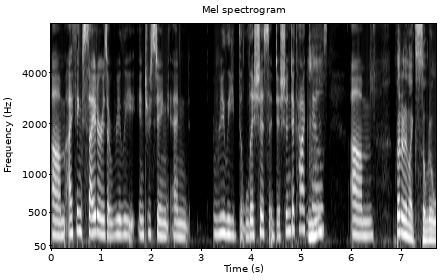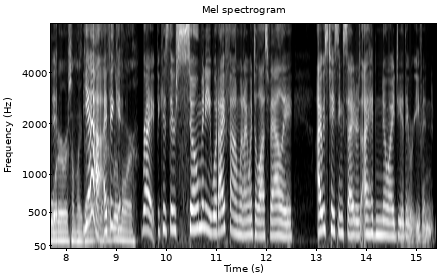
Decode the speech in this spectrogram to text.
um, I think cider is a really interesting and really delicious addition to cocktails. Better than like soda water or something like that. Yeah, I think it- more. right because there's so many. What I found when I went to Lost Valley, I was tasting ciders. I had no idea they were even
